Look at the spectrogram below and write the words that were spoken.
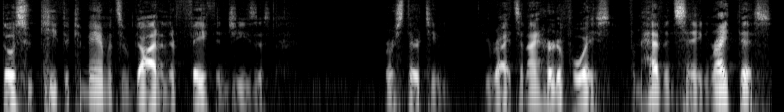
those who keep the commandments of God and their faith in Jesus. Verse 13, he writes, And I heard a voice from heaven saying, Write this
